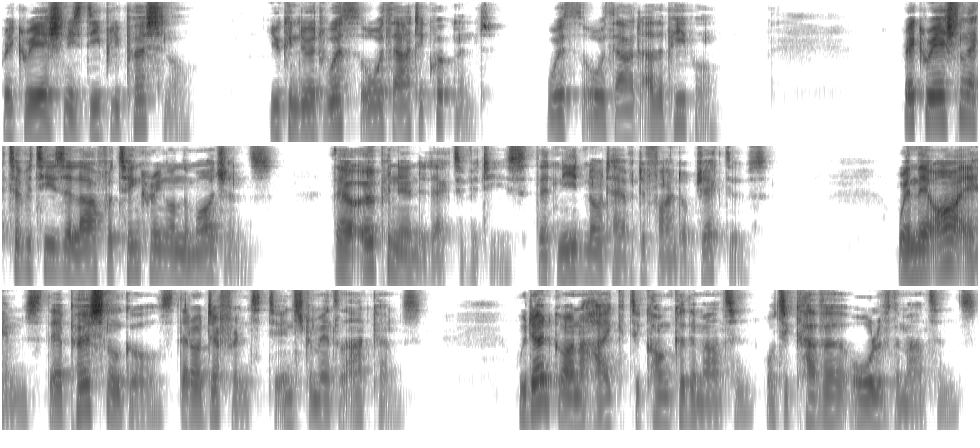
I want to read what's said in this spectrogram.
Recreation is deeply personal. You can do it with or without equipment, with or without other people. Recreational activities allow for tinkering on the margins, they are open ended activities that need not have defined objectives. When there are aims, they are personal goals that are different to instrumental outcomes. We don't go on a hike to conquer the mountain or to cover all of the mountains.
